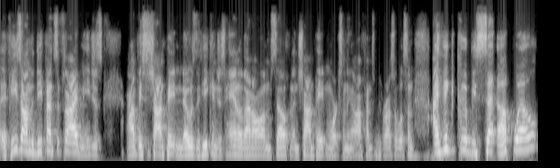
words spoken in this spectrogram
if he's on the defensive side and he just obviously Sean Payton knows that he can just handle that all himself, and then Sean Payton works on the offense with Russell Wilson, I think it could be set up well.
